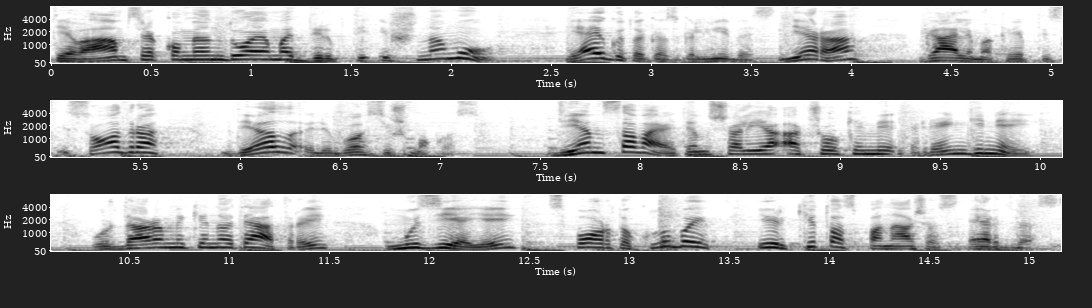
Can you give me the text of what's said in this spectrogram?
Tėvams rekomenduojama dirbti iš namų Jeigu tokios galimybės nėra, galima kreiptis į sodrą dėl lygos išmokos. Dviem savaitėms šalyje atšaukiami renginiai, uždaromi kino teatrai, muziejai, sporto klubai ir kitos panašios erdvės.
